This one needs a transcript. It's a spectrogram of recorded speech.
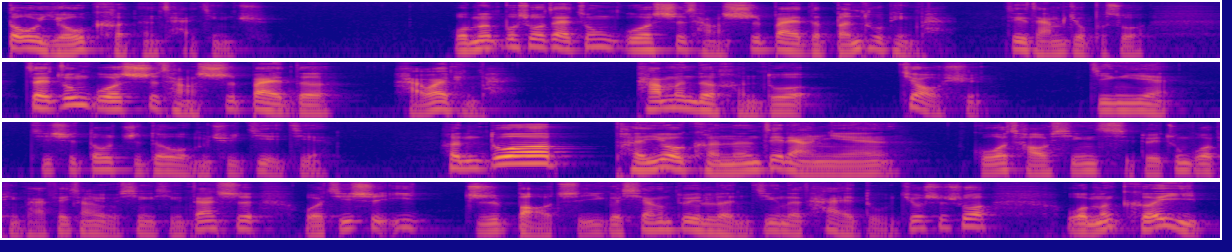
都有可能踩进去。我们不说在中国市场失败的本土品牌，这个咱们就不说，在中国市场失败的海外品牌，他们的很多。教训、经验其实都值得我们去借鉴。很多朋友可能这两年国潮兴起，对中国品牌非常有信心，但是我其实一直保持一个相对冷静的态度，就是说我们可以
